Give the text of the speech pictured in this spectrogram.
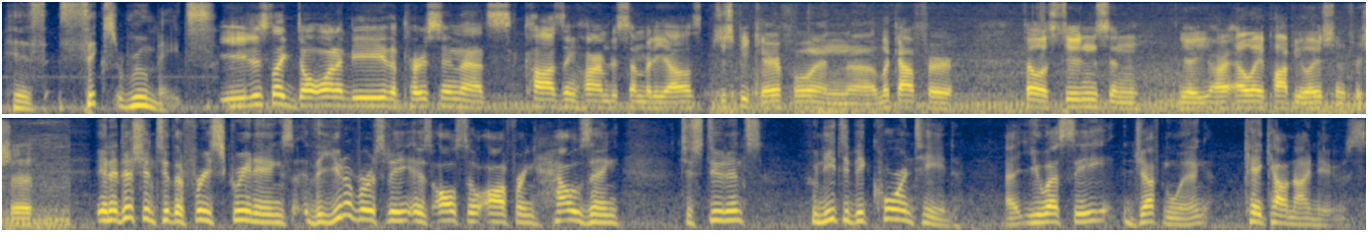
his six roommates. You just like don't want to be the person that's causing harm to somebody else. Just be careful and uh, look out for fellow students and you know, our LA population for sure. In addition to the free screenings, the university is also offering housing to students who need to be quarantined. At USC, Jeff Nguyen, KCAL 9 News.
